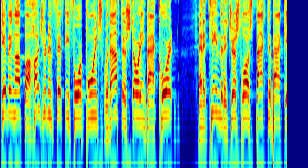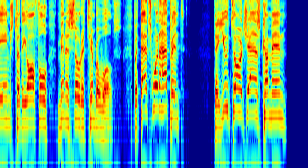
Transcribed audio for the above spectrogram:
giving up 154 points without their starting backcourt and a team that had just lost back to back games to the awful Minnesota Timberwolves. But that's what happened. The Utah Jazz come in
